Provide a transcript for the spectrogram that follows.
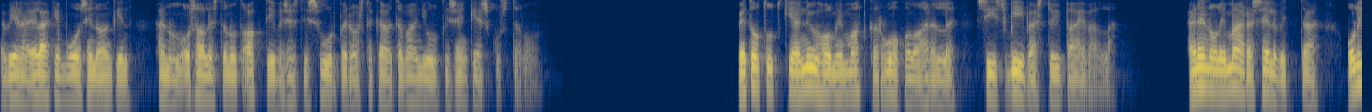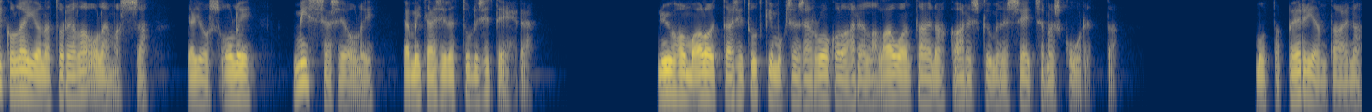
ja vielä eläkevuosinaankin hän on osallistunut aktiivisesti suurpedosta käytävään julkiseen keskusteluun. Petotutkija Nyholmin matka Ruokolahdelle siis viivästyi päivällä. Hänen oli määrä selvittää, oliko leijona todella olemassa, ja jos oli, missä se oli ja mitä sille tulisi tehdä. Nyholm aloittaisi tutkimuksensa Ruokolahdella lauantaina 27.6. Mutta perjantaina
